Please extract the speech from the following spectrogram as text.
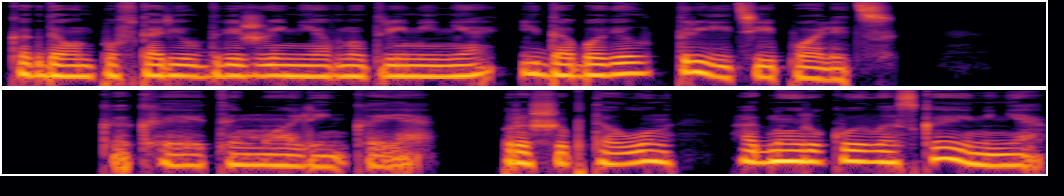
когда он повторил движение внутри меня и добавил третий палец. «Какая ты маленькая», — прошептал он, одной рукой лаская меня,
